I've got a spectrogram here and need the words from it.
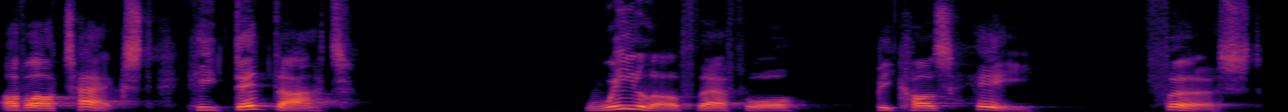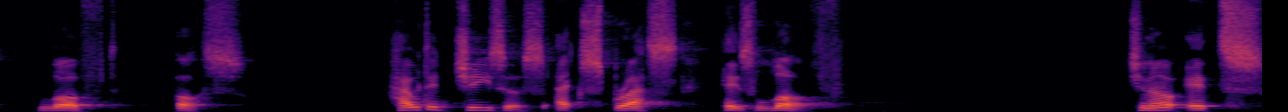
of our text. He did that we love, therefore, because he first loved us. How did Jesus express his love? Do you know, it's,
